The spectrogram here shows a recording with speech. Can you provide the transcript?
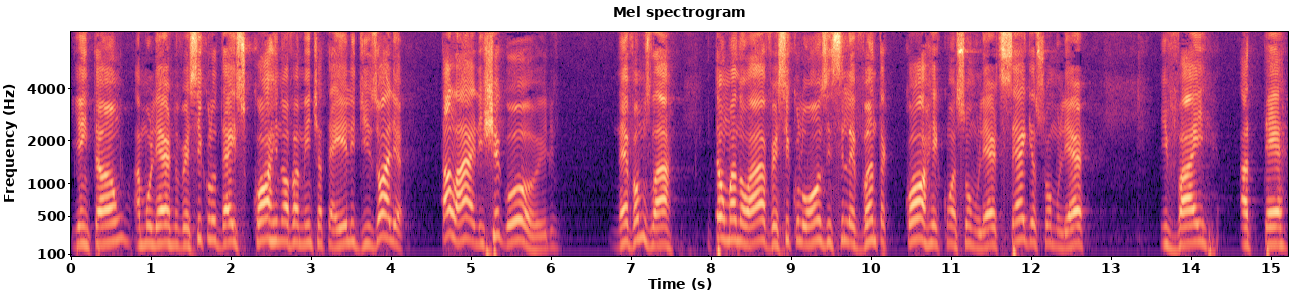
E então a mulher, no versículo 10, corre novamente até ele e diz: Olha, tá lá, ele chegou, ele, né, vamos lá. Então Manoá, versículo 11, se levanta, corre com a sua mulher, segue a sua mulher e vai até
